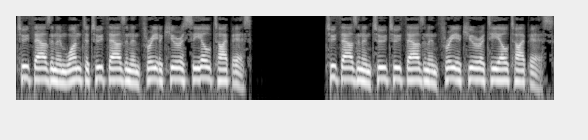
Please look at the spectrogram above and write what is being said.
2001 to 2003 Acura CL Type S. 2002–2003 Acura TL Type S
